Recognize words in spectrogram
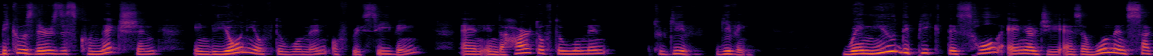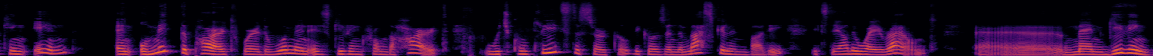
because there's this connection in the yoni of the woman of receiving and in the heart of the woman to give, giving. When you depict this whole energy as a woman sucking in and omit the part where the woman is giving from the heart, which completes the circle, because in the masculine body, it's the other way around. Uh, men giving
